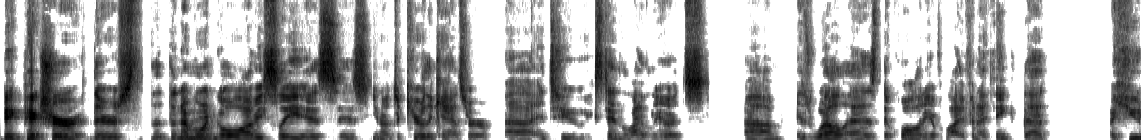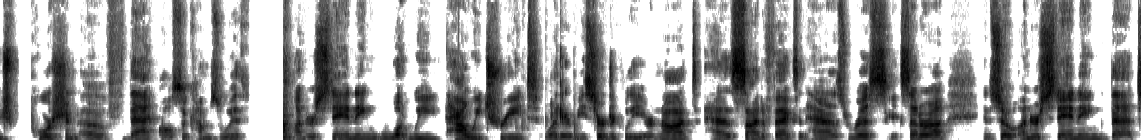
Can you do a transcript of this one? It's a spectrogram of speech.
big picture, there's the, the number one goal obviously is is you know to cure the cancer uh, and to extend livelihoods um, as well as the quality of life. And I think that a huge portion of that also comes with understanding what we how we treat whether it be surgically or not has side effects and has risks etc and so understanding that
